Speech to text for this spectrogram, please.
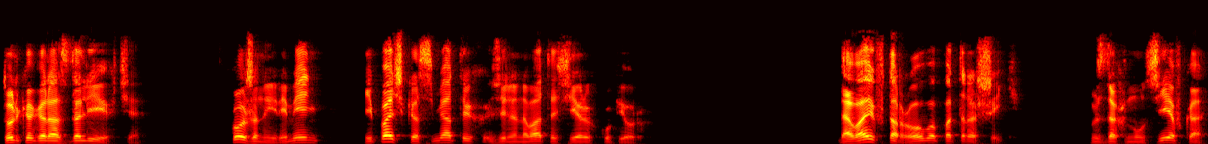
только гораздо легче. Кожаный ремень и пачка смятых зеленовато-серых купюр. Давай второго потрошить. Вздохнул Севка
